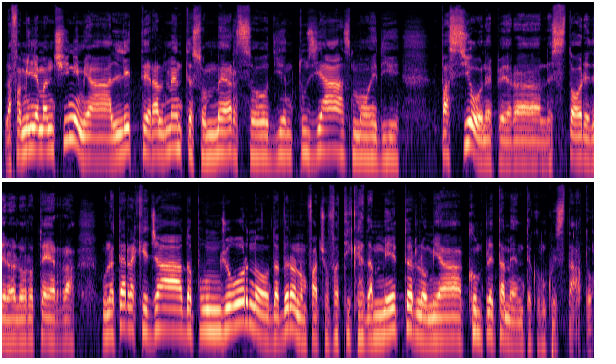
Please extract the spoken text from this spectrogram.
La famiglia Mancini mi ha letteralmente sommerso di entusiasmo e di passione per eh, le storie della loro terra, una terra che già dopo un giorno, davvero non faccio fatica ad ammetterlo, mi ha completamente conquistato.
